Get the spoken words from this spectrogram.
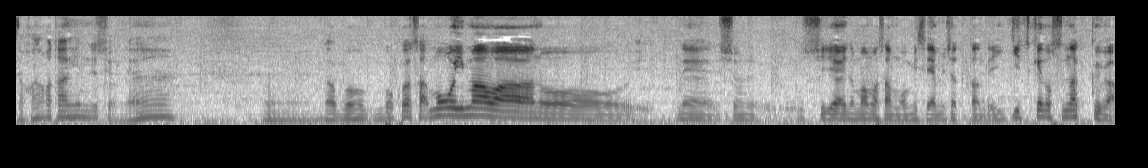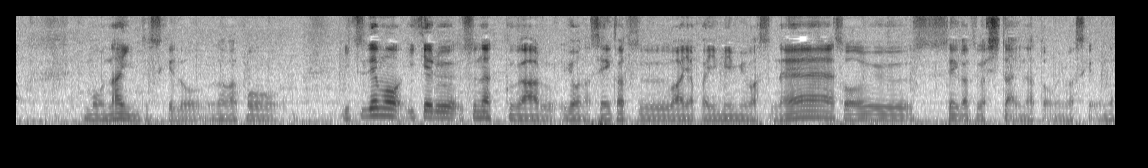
うん、なかなか大変ですよね、うん、だ僕はさもう今はあのね知り合いのママさんもお店辞めちゃったんで行きつけのスナックがもうないんですけどだからこういつでも行けるスナックがあるような生活はやっぱり夢見ますね。そういう生活がしたいなと思いますけどね。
